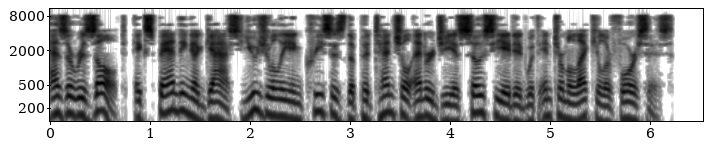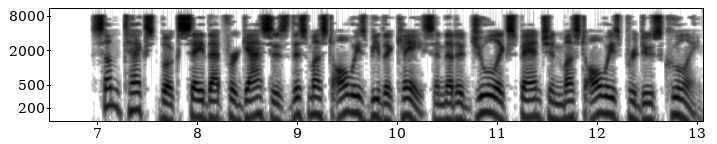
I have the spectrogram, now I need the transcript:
As a result, expanding a gas usually increases the potential energy associated with intermolecular forces. Some textbooks say that for gases this must always be the case and that a Joule expansion must always produce cooling.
